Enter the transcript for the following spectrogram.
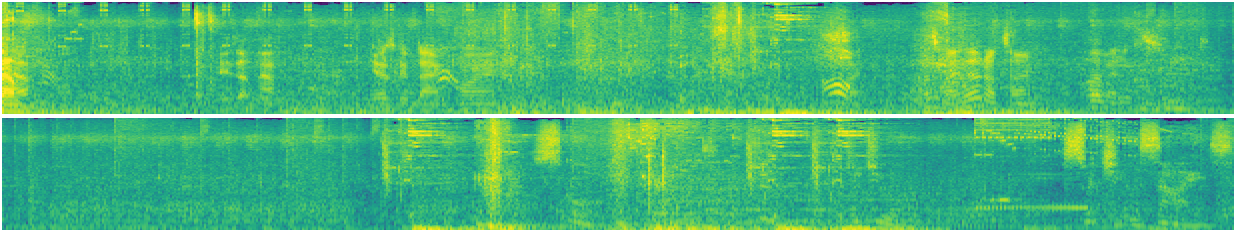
Down. half. He's up now. You guys get dying point. Oh! That's fine. They have no time. Five minutes. Score. 2 to 2. Switching sides.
